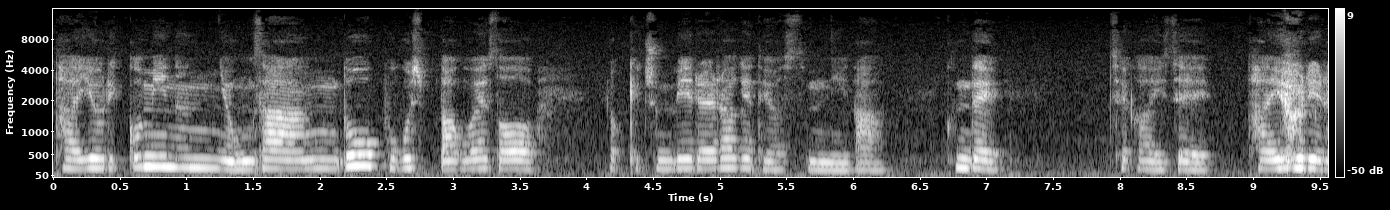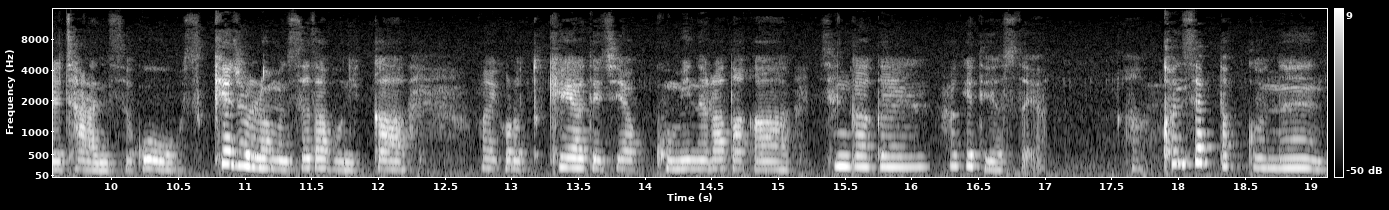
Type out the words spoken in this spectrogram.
다이어리 꾸미는 영상도 보고 싶다고 해서 이렇게 준비를 하게 되었습니다. 근데 제가 이제 다이어리를 잘 안 쓰고 스케줄러만 쓰다 보니까 아, 이걸 어떻게 해야 되지 하고 고민을 하다가 생각을 하게 되었어요. 아, 컨셉 닦구는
